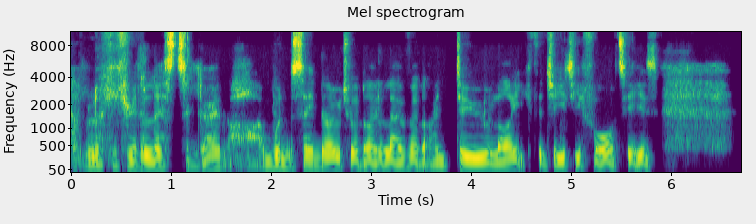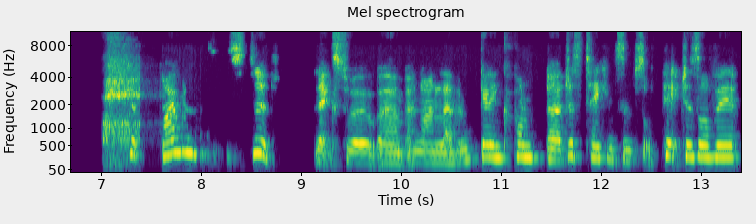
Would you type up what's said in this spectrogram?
I'm looking through the lists and going, oh, I wouldn't say no to a 911. I do like the GT40s. I was stood next to a, um, a 911, getting con- uh, just taking some sort of pictures of it.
